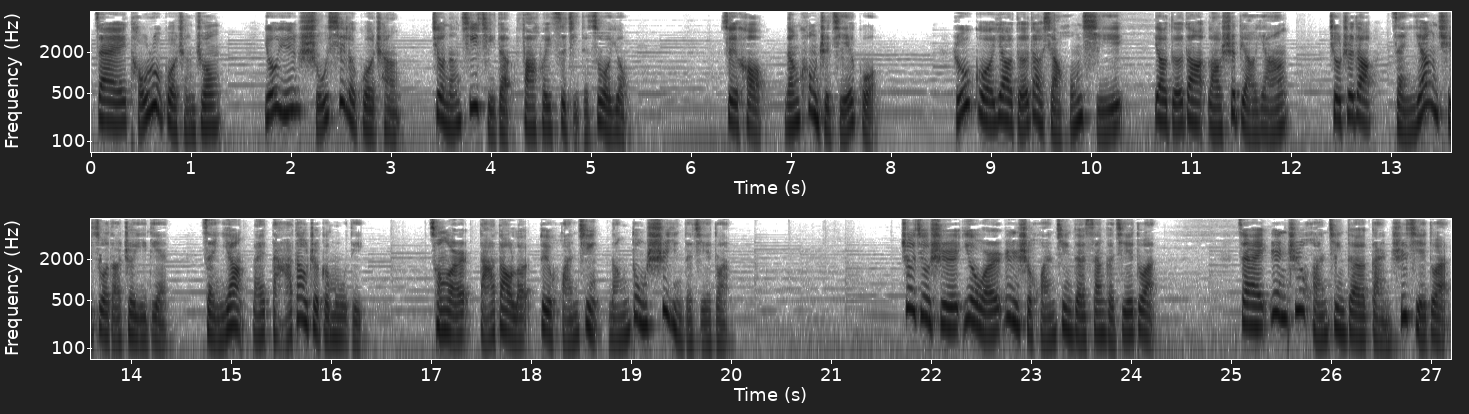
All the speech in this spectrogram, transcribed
在投入过程中，由于熟悉了过程，就能积极的发挥自己的作用。最后能控制结果，如果要得到小红旗，要得到老师表扬，就知道怎样去做到这一点，怎样来达到这个目的，从而达到了对环境能动适应的阶段。这就是幼儿认识环境的三个阶段。在认知环境的感知阶段，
